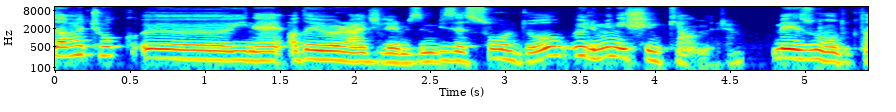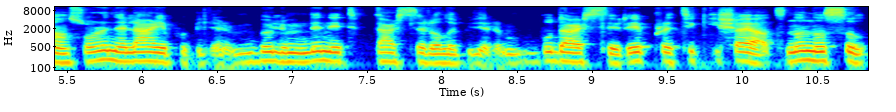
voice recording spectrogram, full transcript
daha çok, eee, yine aday öğrencilerimizin bize sorduğu bölümün iş imkânları. Mezun olduktan sonra neler yapabilirim? Bölümde ne tip dersler alabilirim? Bu dersleri pratik iş hayatına nasıl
